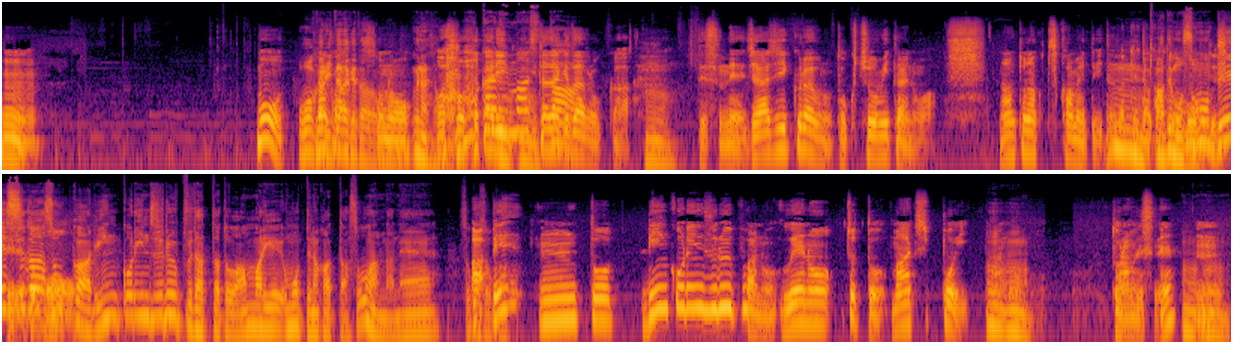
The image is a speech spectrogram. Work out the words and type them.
うん。もう、お分かりいただけただろうかその、うなぎさん おは分かりいたただけただろうか。うんですね。ジャージークラブの特徴みたいのは、なんとなくつかめていただけたあかとでもその思うん。ですけベース。がそうかリンコリンズループだったとはあんまり思ってなかった。そうなんだね。そそあベうーんとLyn Collins ループはあの上のちょっとマーチっぽい、あのうん。うんドラムですね、うんうん。うん。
